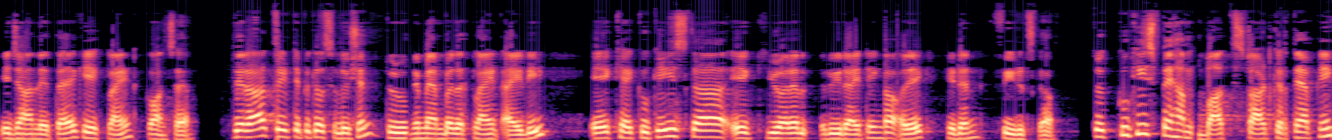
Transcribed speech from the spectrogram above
یہ جان لیتا ہے کہ یہ کلائنٹ کون سا ہے۔ There are three typical solution to remember the client I D ایک ہے کوکیز کا، ایک یو آر ایل ری رائٹنگ کا اور ایک ہڈن فیلڈس کا۔ تو کوکیز پہ ہم بات اسٹارٹ کرتے ہیں اپنی۔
